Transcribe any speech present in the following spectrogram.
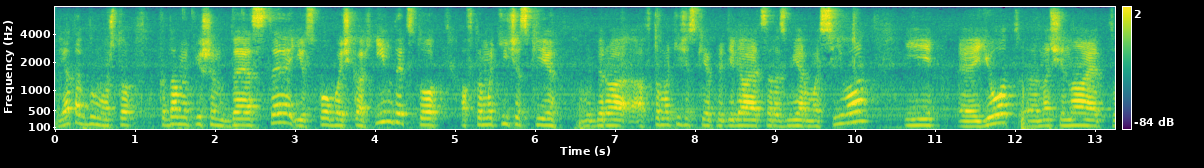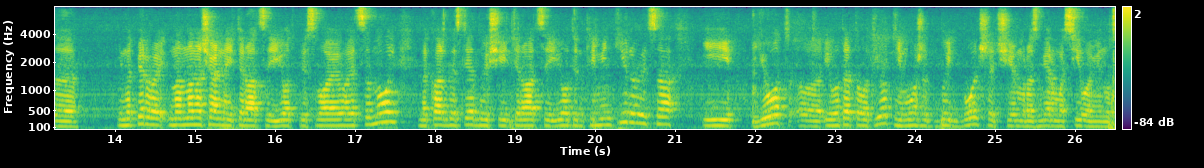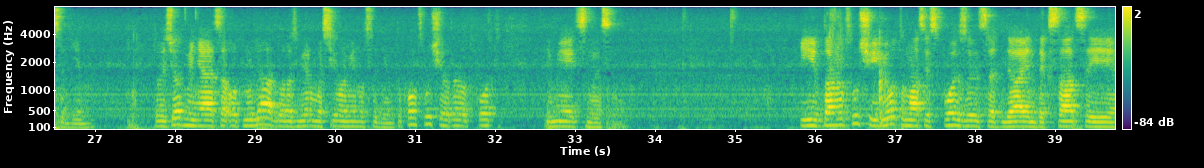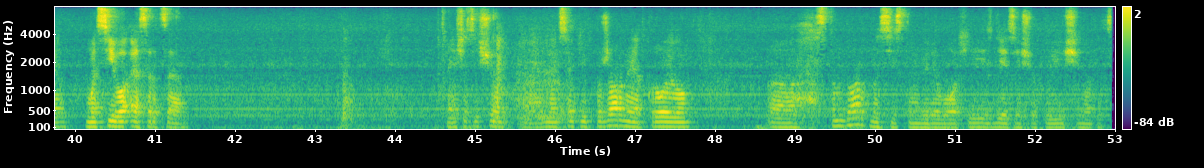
Я так думаю, что когда мы пишем DST и в скобочках индекс, то автоматически, выбира... автоматически определяется размер массива, и э, йод э, начинает э, и на первой, на, на начальной итерации йод присваивается 0, на каждой следующей итерации йод инкрементируется, и йод, и вот это вот йод не может быть больше, чем размер массива минус 1. То есть йод меняется от нуля до размера массива минус 1. В таком случае вот этот код имеет смысл. И в данном случае йод у нас используется для индексации массива SRC. Я сейчас еще э, на всякий пожарный открою э, стандарт на Verilog и здесь еще поищем этот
